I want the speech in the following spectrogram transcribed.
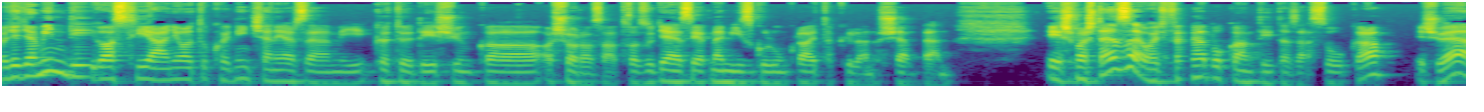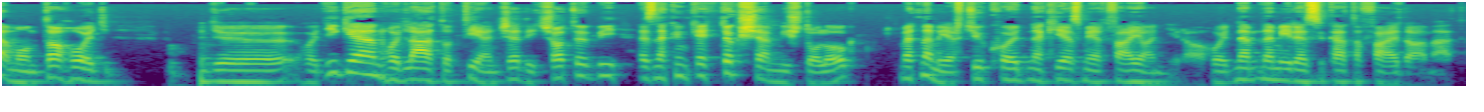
hogy ugye mindig azt hiányoltuk, hogy nincsen érzelmi kötődésünk a, a sorozathoz, ugye ezért nem izgulunk rajta különösebben. És most ezzel, hogy felbukant itt az Aszóka, és ő elmondta, hogy hogy, hogy igen, hogy látott ilyen Jedi, stb. Ez nekünk egy tök semmis dolog, mert nem értjük, hogy neki ez miért fáj annyira, hogy nem, nem érezzük át a fájdalmát.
